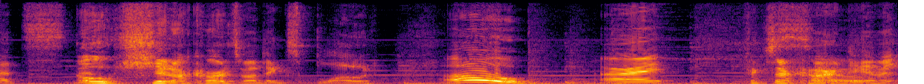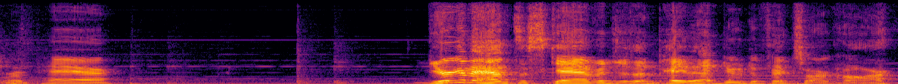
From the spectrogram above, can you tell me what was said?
that's. Oh shit! Our car's about to explode. Oh. All right. Fix our car, So, damn it. Repair. You're gonna have to scavenge and then pay that dude to fix our car.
